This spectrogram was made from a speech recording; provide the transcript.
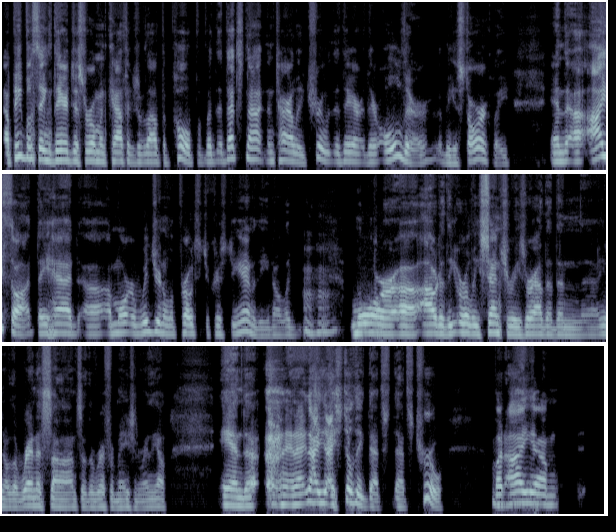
Now people think they're just Roman Catholics without the Pope, but that's not entirely true. They're they're older, I mean, historically, and uh, I thought they had uh, a more original approach to Christianity. You know, like Mhm. more uh, out of the early centuries rather than uh, you know the Renaissance or the Reformation or anything else. And uh, and I, I- still think that's that's true. But Mhm. I um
